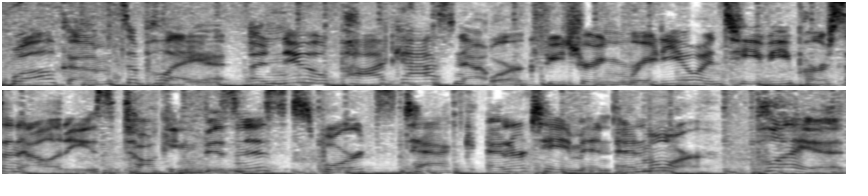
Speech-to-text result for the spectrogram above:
Welcome to Play It, a new podcast network featuring radio and TV personalities talking business, sports, tech, entertainment, and more. Play it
